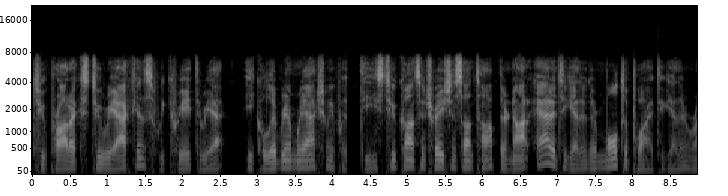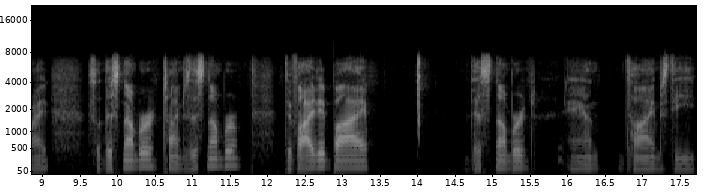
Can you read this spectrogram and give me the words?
Two products, two reactants. We create the react equilibrium reaction, we put these two concentrations on top. They're not added together, they're multiplied together, right? So this number times this number divided by this number and times the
